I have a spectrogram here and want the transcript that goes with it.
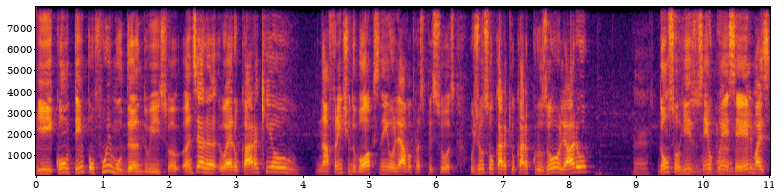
E com o tempo eu fui mudando isso. Eu- antes era, eu era o cara que eu, na frente do box, nem olhava para as pessoas. Hoje eu sou o cara que o cara cruzou o olhar, eu É. dou um sorriso, sem eu conhecer ele, mas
